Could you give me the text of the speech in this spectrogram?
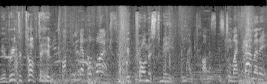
We agreed to talk to him. Talking never works! You promised me. My promise is to my family!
